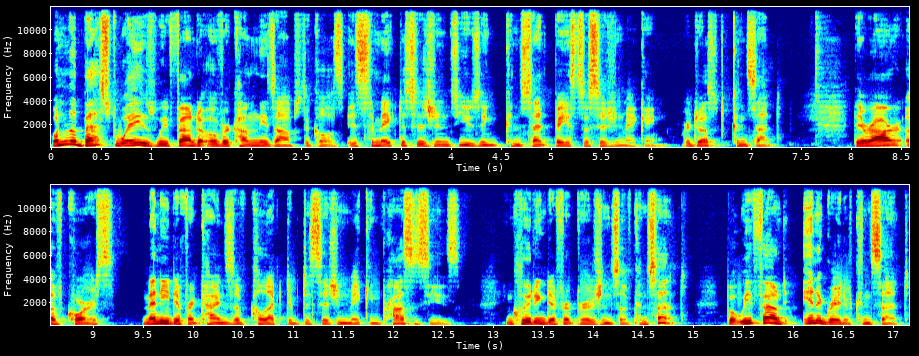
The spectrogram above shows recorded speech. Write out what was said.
One of the best ways we've found to overcome these obstacles is to make decisions using consent-based decision-making, or just consent. There are, of course, many different kinds of collective decision-making processes, including different versions of consent. But we've found integrative consent,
